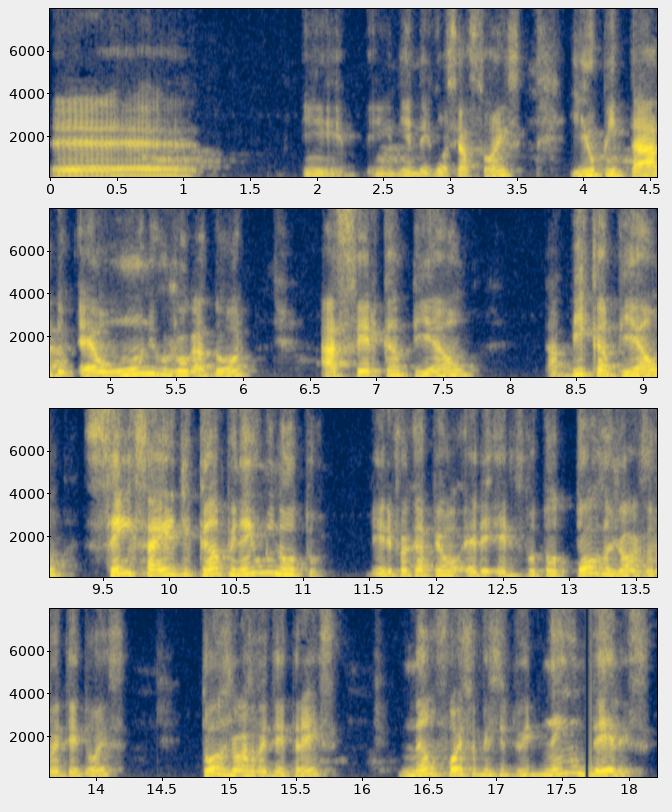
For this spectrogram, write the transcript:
é, em, em, em negociações, e o Pintado é o único jogador a ser campeão, a bicampeão, sem sair de campo em nenhum minuto. Ele foi campeão, ele, ele disputou todos os jogos 92, todos os jogos 93, não foi substituído nenhum deles.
